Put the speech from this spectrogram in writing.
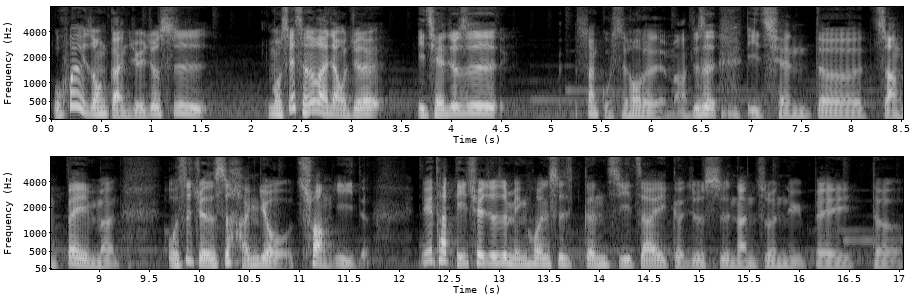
我会有一种感觉，就是某些程度来讲，我觉得以前就是算古时候的人嘛，就是以前的长辈们，我是觉得是很有创意的，因为他的确就是冥婚是根基在一个就是男尊女卑的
